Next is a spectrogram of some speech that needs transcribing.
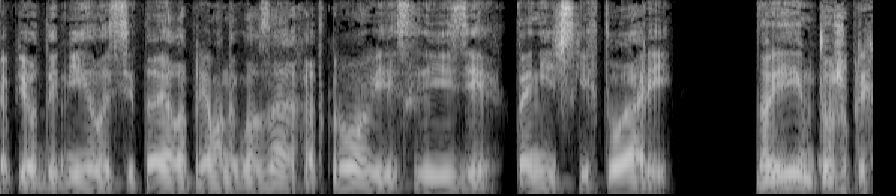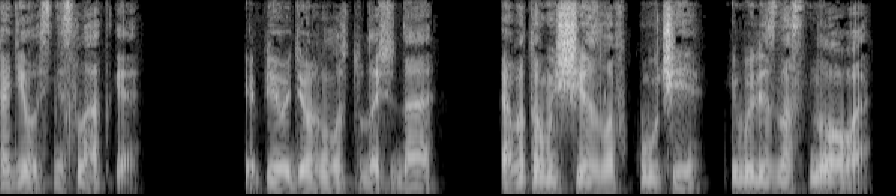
Копье дымилось и таяло прямо на глазах от крови и слизи тонических тварей. Но и им тоже приходилось несладко. Копье дернулось туда-сюда, а потом исчезло в куче и вылезло снова,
